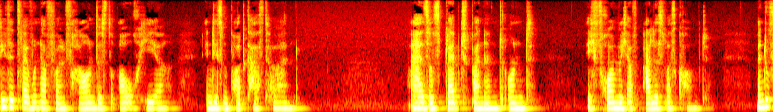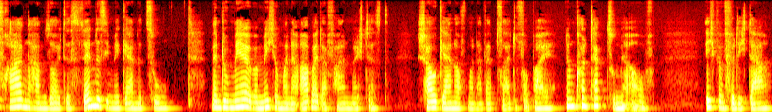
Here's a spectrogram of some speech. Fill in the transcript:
Diese zwei wundervollen Frauen wirst du auch hier in diesem Podcast hören. Also es bleibt spannend und ich freue mich auf alles, was kommt. Wenn du Fragen haben solltest, sende sie mir gerne zu. Wenn du mehr über mich und meine Arbeit erfahren möchtest, schau gerne auf meiner Webseite vorbei. Nimm Kontakt zu mir auf. Ich bin für dich da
